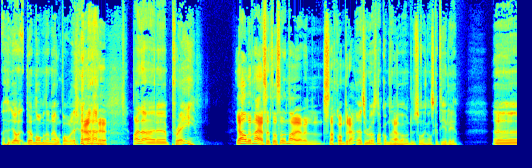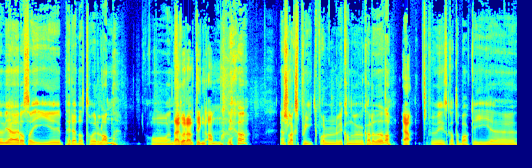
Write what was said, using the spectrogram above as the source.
Ja, den nå, men den jeg hoppa over. Ja. Nei, det er Pray. Ja, den har jeg sett også. Den har jeg vel snakka om, tror jeg. Jeg tror du har snakka om den Ja. du òg. Du så den ganske tidlig. Eh, vi er også i Predatorland. Der sånn- går allting an. Ja. En slags prequel, vi kan vel kalle det, da. Ja. For vi skal tilbake i uh,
